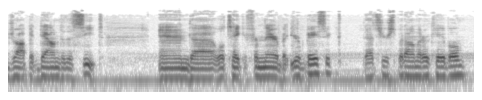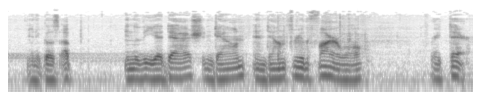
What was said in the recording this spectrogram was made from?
drop it down to the seat. And uh, we'll take it from there. But your basic, that's your speedometer cable. And it goes up into the uh, dash and down and down through the firewall right there.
